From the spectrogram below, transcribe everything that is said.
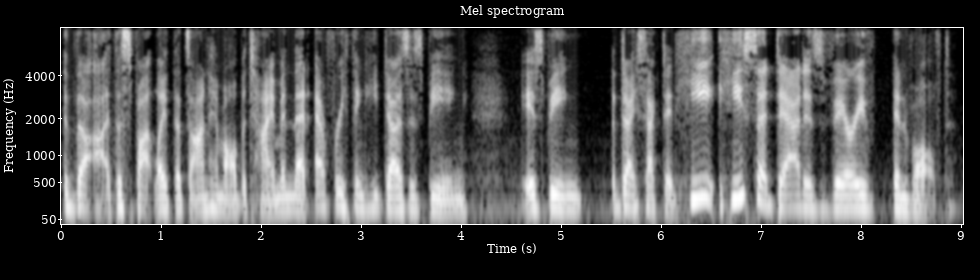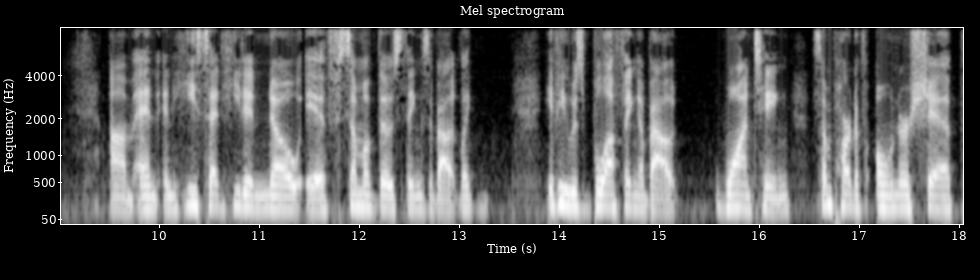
the the spotlight that's on him all the time and that everything he does is being is being dissected. He he said dad is very involved. Um, and and he said he didn't know if some of those things about like if he was bluffing about wanting some part of ownership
